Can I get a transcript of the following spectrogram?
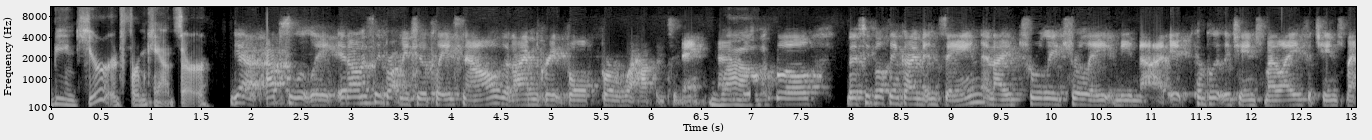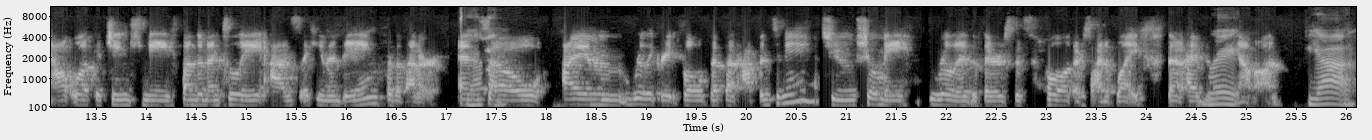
being cured from cancer yeah, absolutely. It honestly brought me to a place now that I'm grateful for what happened to me. Wow. most people, most people think I'm insane, and I truly, truly mean that. It completely changed my life. It changed my outlook. It changed me fundamentally as a human being for the better. And yeah. so I am really grateful that that happened to me to show me really that there's this whole other side of life that I've been right. out on. Yeah.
